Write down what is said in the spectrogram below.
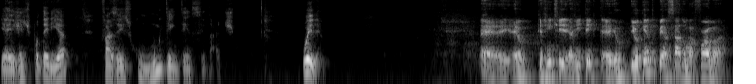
E aí a gente poderia fazer isso com muita intensidade. William. É, eu, a gente, a gente tem que. Eu, eu tento pensar de uma forma,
